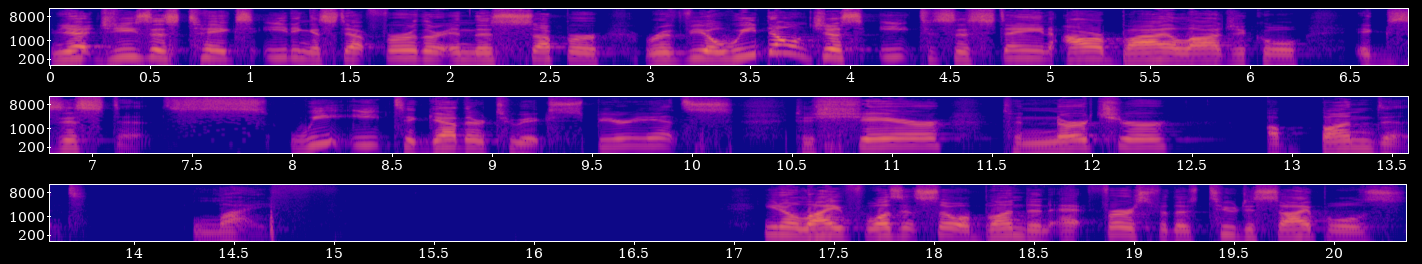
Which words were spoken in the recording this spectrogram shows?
And yet, Jesus takes eating a step further in this supper reveal. We don't just eat to sustain our biological existence, we eat together to experience, to share, to nurture abundant life. You know, life wasn't so abundant at first for those two disciples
